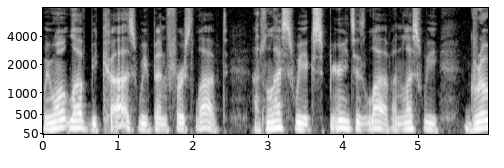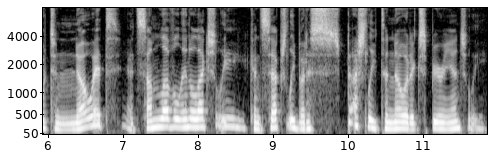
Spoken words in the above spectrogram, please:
We won't love because we've been first loved unless we experience His love, unless we grow to know it at some level intellectually, conceptually, but especially to know it experientially.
